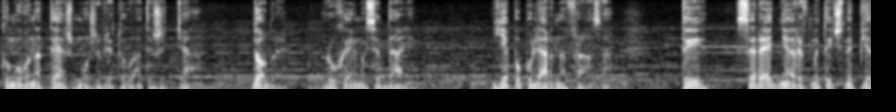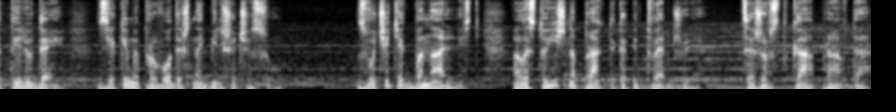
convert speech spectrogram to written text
кому вона теж може врятувати життя. Добре, рухаємося далі. Є популярна фраза: Ти середнє арифметичне п'яти людей, з якими проводиш найбільше часу. Звучить як банальність, але стоїчна практика підтверджує це жорстка правда,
